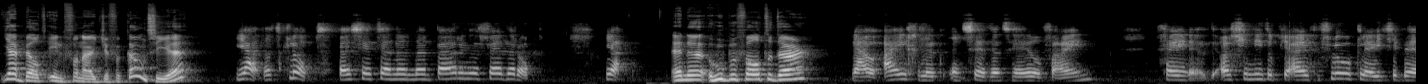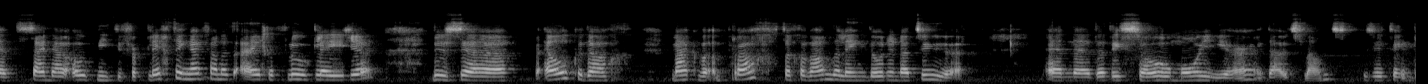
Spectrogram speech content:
jij belt in vanuit je vakantie, hè? Ja, dat klopt. Wij zitten een, een paar uur verderop. Ja. En uh, hoe bevalt het daar? Nou, eigenlijk ontzettend heel fijn. Geen, als je niet op je eigen vloerkleedje bent, zijn daar ook niet de verplichtingen van het eigen vloerkleedje. Dus elke dag maken we een prachtige wandeling door de natuur. En uh, dat is zo mooi hier in Duitsland. We zitten in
